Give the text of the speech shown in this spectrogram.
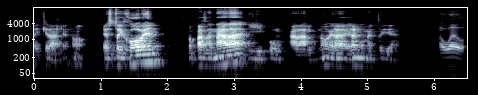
hay que darle, ¿no? estoy joven, no pasa nada y pum, a darle, ¿no? Era, era el momento ideal. A huevo.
